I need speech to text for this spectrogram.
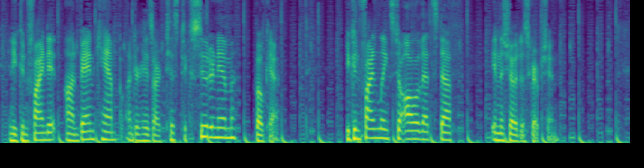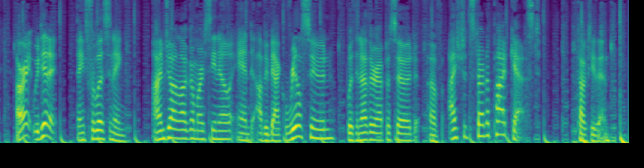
and you can find it on Bandcamp under his artistic pseudonym, Bokeh. You can find links to all of that stuff in the show description. All right, we did it. Thanks for listening. I'm John Lagomarsino, and I'll be back real soon with another episode of I Should Start a Podcast. Talk to you then.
